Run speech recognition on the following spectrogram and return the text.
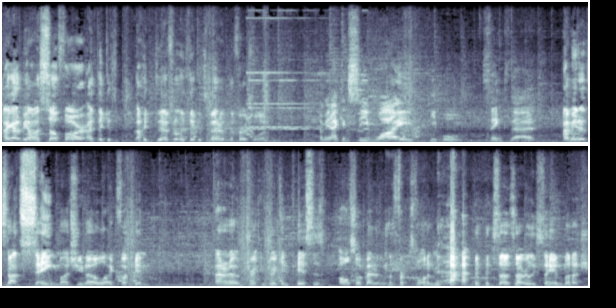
I gotta be honest, so far, I think it's, I definitely think it's better than the first one. I mean, I can see why people think that. I mean, it's not saying much, you know, like fucking, I don't know, drink, drinking piss is also better than the first one. so it's not really saying much.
